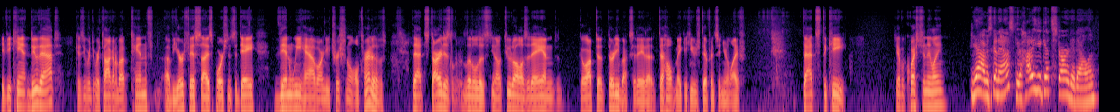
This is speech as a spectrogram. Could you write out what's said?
If you can't do that, because we're, we're talking about 10 of your fist sized portions a day, then we have our nutritional alternatives that start as little as you know two dollars a day and go up to 30 bucks a day to, to help make a huge difference in your life. That's the key. Do you have a question elaine yeah i was going to ask you how do you get started alan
